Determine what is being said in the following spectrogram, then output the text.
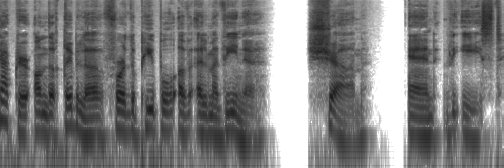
chapter on the Qibla for the people of Al Madinah, Sham, and the East.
